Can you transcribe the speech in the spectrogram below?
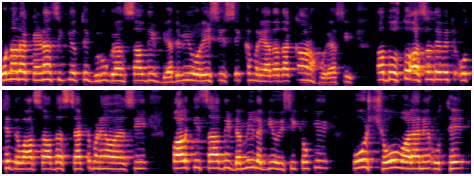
ਉਹਨਾਂ ਦਾ ਕਹਿਣਾ ਸੀ ਕਿ ਉੱਥੇ ਗੁਰੂ ਗ੍ਰੰਥ ਸਾਹਿਬ ਦੀ ਬੇਅਦਬੀ ਹੋ ਰਹੀ ਸੀ, ਸਿੱਖ ਮਰਿਆਦਾ ਦਾ ਘਾਣ ਹੋ ਰਿਹਾ ਸੀ। ਤਾਂ ਦੋਸਤੋ, ਅਸਲ ਦੇ ਵਿੱਚ ਉੱਥੇ ਦਰਬਾਰ ਸਾਹਿਬ ਦਾ ਸੈੱਟ ਬਣਿਆ ਹੋਇਆ ਸੀ, ਪਾਲਕੀ ਸਾਹਿਬ ਦੀ ਡੰਮੀ ਲੱਗੀ ਹੋਈ ਸੀ ਕਿਉਂਕਿ ਉਹ ਸ਼ੋਅ ਵਾਲਿਆਂ ਨੇ ਉੱਥੇ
